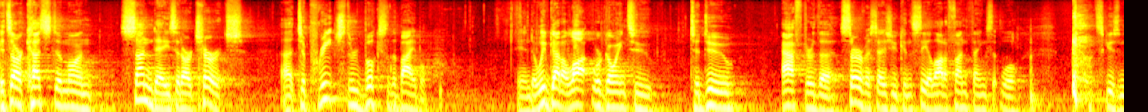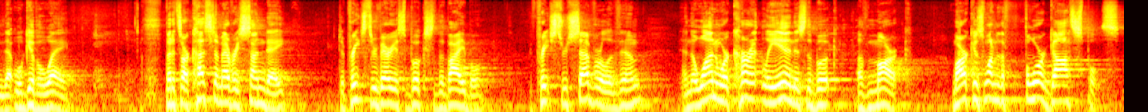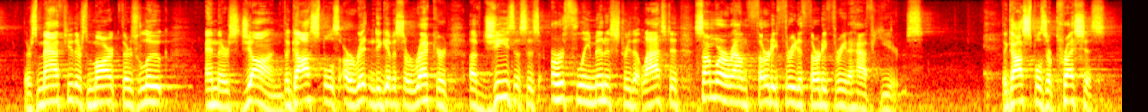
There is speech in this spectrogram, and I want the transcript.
It's our custom on Sundays at our church uh, to preach through books of the Bible. And uh, we've got a lot we're going to, to do after the service, as you can see, a lot of fun things that we'll, excuse me, that we'll give away. But it's our custom every Sunday to preach through various books of the Bible. We've preached through several of them, and the one we're currently in is the book of Mark. Mark is one of the four Gospels. There's Matthew, there's Mark, there's Luke, and there's John. The Gospels are written to give us a record of Jesus' earthly ministry that lasted somewhere around 33 to 33 and a half years. The Gospels are precious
